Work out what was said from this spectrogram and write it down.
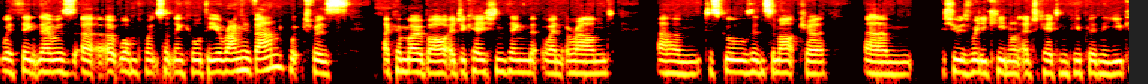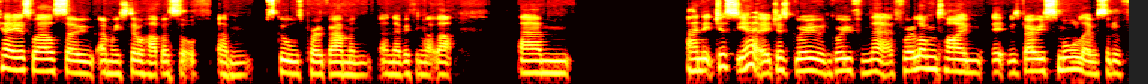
with. Think there was uh, at one point something called the Oranguvan, which was like a mobile education thing that went around um, to schools in Sumatra. Um, she was really keen on educating people in the UK as well. So, and we still have a sort of um, schools program and, and everything like that. Um, and it just, yeah, it just grew and grew from there. For a long time, it was very small. There was sort of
